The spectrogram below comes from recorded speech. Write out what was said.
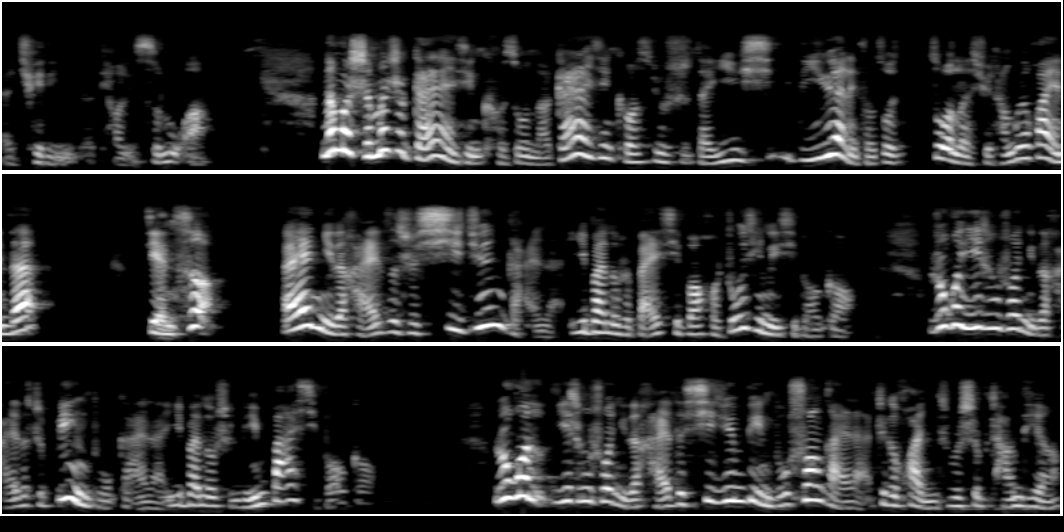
来确定你的调理思路啊。那么什么是感染性咳嗽呢？感染性咳嗽就是在医医院里头做做了血常规化验单检测，哎，你的孩子是细菌感染，一般都是白细胞和中性粒细胞高。如果医生说你的孩子是病毒感染，一般都是淋巴细胞高。如果医生说你的孩子细菌病毒双感染，这个话你是不是是不常听？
